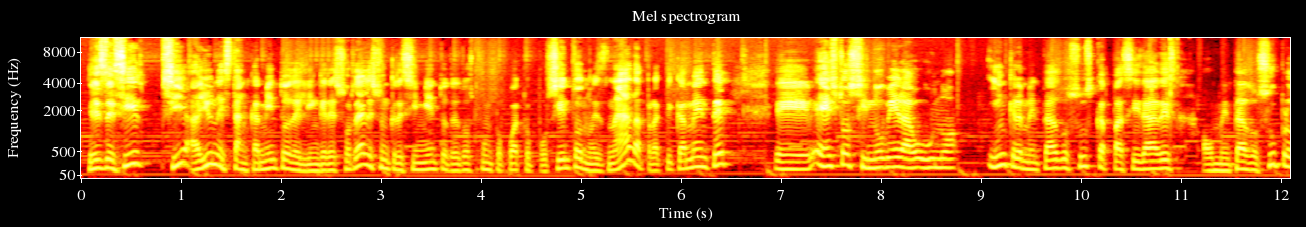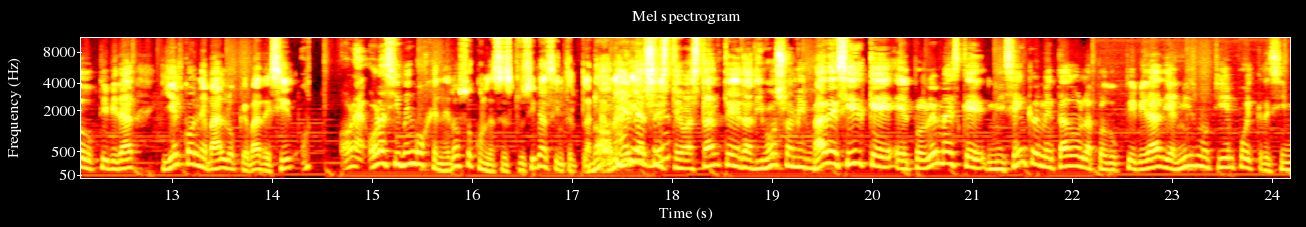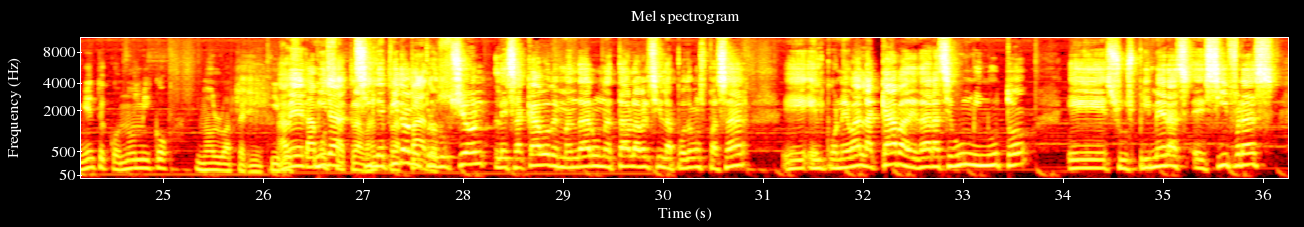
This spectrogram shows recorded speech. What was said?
Es decir, sí, hay un estancamiento del ingreso real, es un crecimiento de 2.4%, no es nada prácticamente. Eh, esto si no hubiera uno incrementado sus capacidades, aumentado su productividad y el Coneval lo que va a decir, "Oh, ahora, ahora sí vengo generoso con las exclusivas no, interplanetarias. vienes ¿eh?". este, bastante dadivoso, amigo. Va a decir que el problema es que ni se ha incrementado la productividad y al mismo tiempo el crecimiento económico no lo ha permitido. A ver, Estamos mira, si le pido a mi producción, les acabo de mandar una tabla a ver si la podemos pasar. Eh, el Coneval acaba de dar hace un minuto eh, sus primeras cifras.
